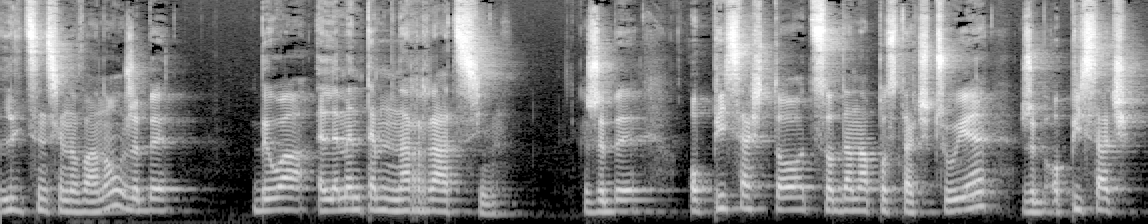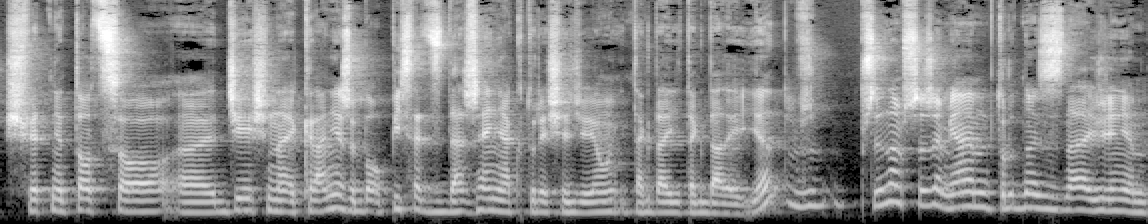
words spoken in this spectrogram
licencjonowaną, żeby była elementem narracji, żeby opisać to, co dana postać czuje, żeby opisać świetnie to, co e, dzieje się na ekranie, żeby opisać zdarzenia, które się dzieją i tak dalej, i tak dalej. Ja przyznam szczerze, miałem trudność z znalezieniem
